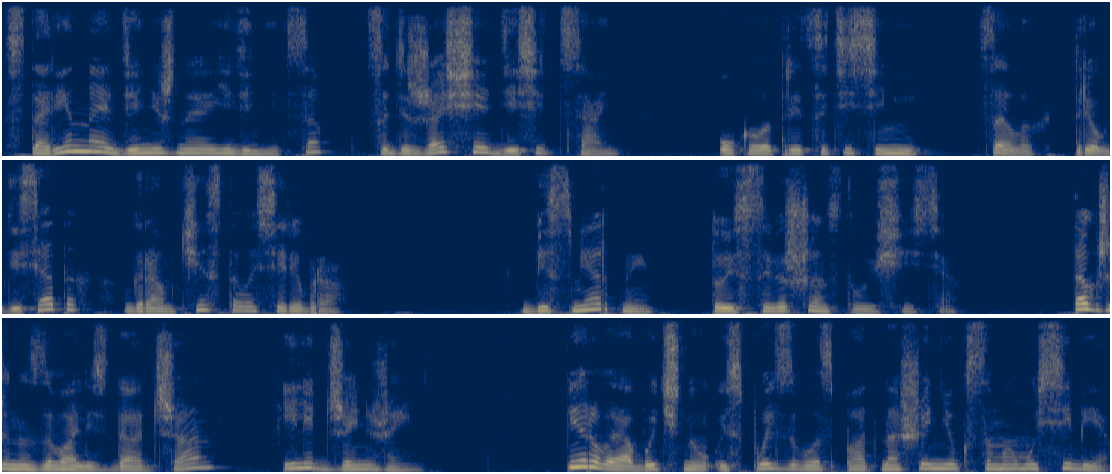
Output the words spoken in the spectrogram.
Старинная денежная единица, содержащая 10 цань, около 37,3 грамм чистого серебра. Бессмертные, то есть совершенствующиеся, также назывались даджан или джэнь-жэнь. Первое обычно использовалось по отношению к самому себе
